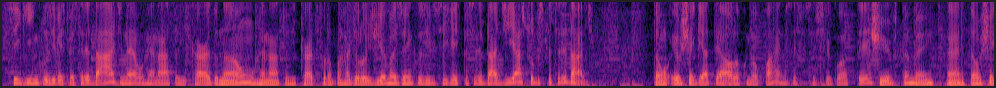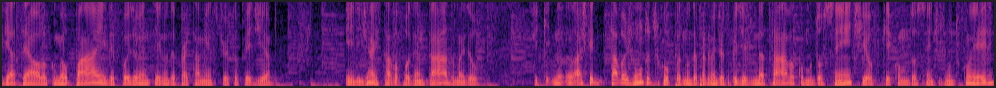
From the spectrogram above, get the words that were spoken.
segui, inclusive, a especialidade, né? O Renato e o Ricardo não. O Renato e o Ricardo foram para radiologia, mas eu, inclusive, segui a especialidade e a subespecialidade. Então, eu cheguei a ter aula com meu pai, não sei se você chegou a ter. Tive também. É, então, eu cheguei a ter aula com meu pai, depois eu entrei no departamento de ortopedia. Ele já estava aposentado, mas eu fiquei. Acho que ele estava junto, desculpa, no departamento de ortopedia ele ainda estava como docente, e eu fiquei como docente junto com ele.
